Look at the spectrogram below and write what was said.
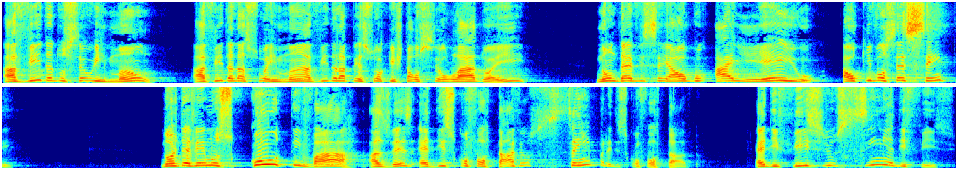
A vida do seu irmão, a vida da sua irmã, a vida da pessoa que está ao seu lado aí, não deve ser algo alheio ao que você sente. Nós devemos cultivar, às vezes é desconfortável, sempre é desconfortável. É difícil, sim é difícil.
